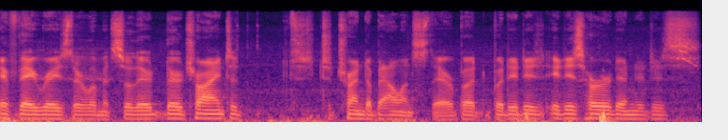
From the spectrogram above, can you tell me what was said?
if they raise their limits, so they're they're trying to to trend a balance there, but but it is it is heard and it is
